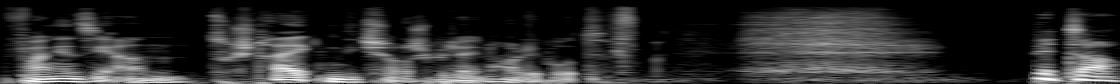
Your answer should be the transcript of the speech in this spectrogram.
fangen sie an zu streiken, die Schauspieler in Hollywood. Bitter.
